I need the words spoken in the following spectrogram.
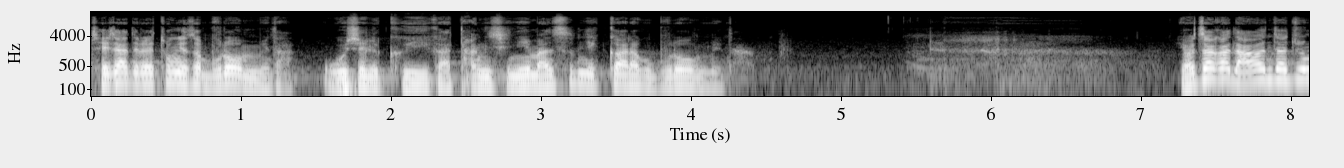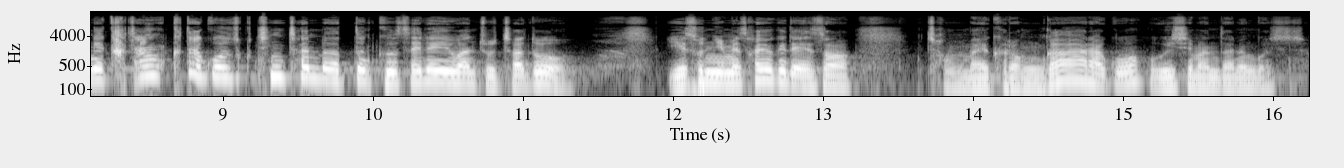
제자들을 통해서 물어봅니다. 오실 그이가 당신이 많습니까?라고 물어봅니다. 여자가 낳은 자 중에 가장 크다고 칭찬받았던 그 세례 요한조차도 예수님의 사역에 대해서 정말 그런가 라고 의심한다는 것이죠.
